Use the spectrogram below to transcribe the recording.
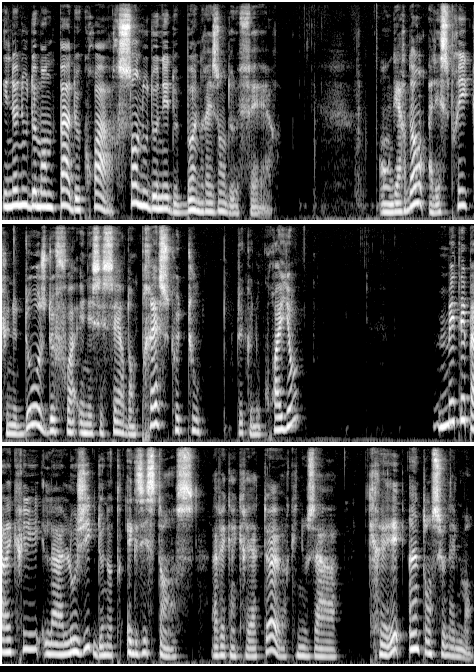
il ne nous demande pas de croire sans nous donner de bonnes raisons de le faire. En gardant à l'esprit qu'une dose de foi est nécessaire dans presque tout ce que nous croyons, mettez par écrit la logique de notre existence avec un créateur qui nous a créé intentionnellement,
